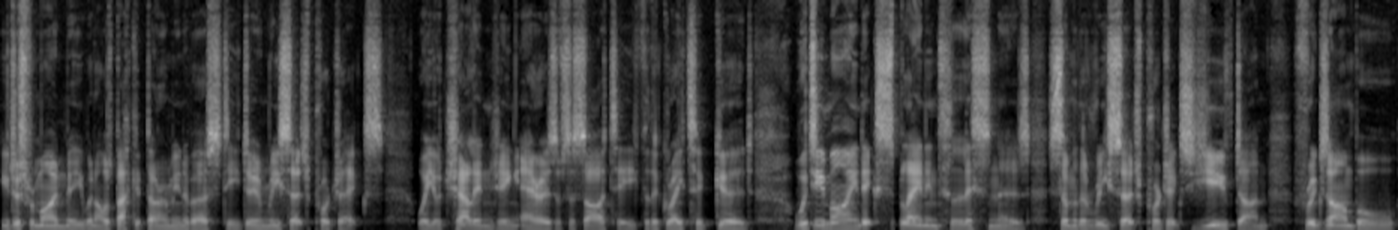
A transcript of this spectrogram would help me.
you just remind me when I was back at Durham University doing research projects where you're challenging areas of society for the greater good. Would you mind explaining to listeners some of the research projects you've done? For example,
